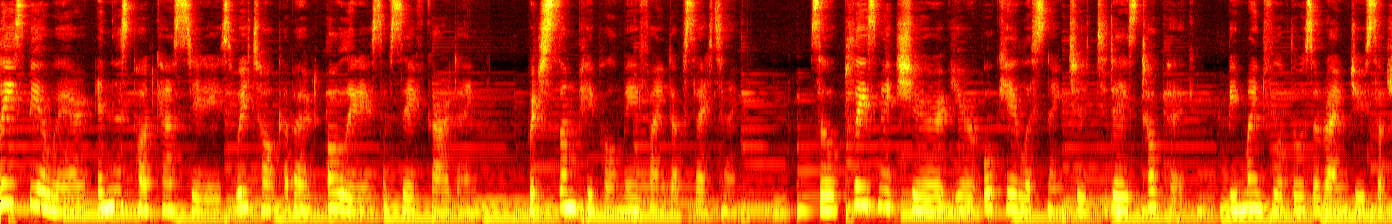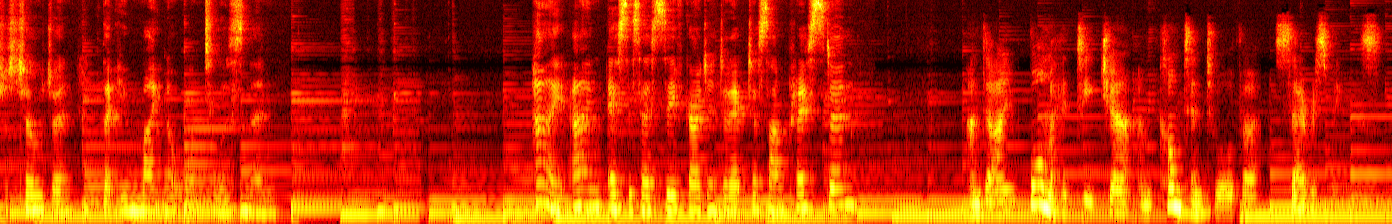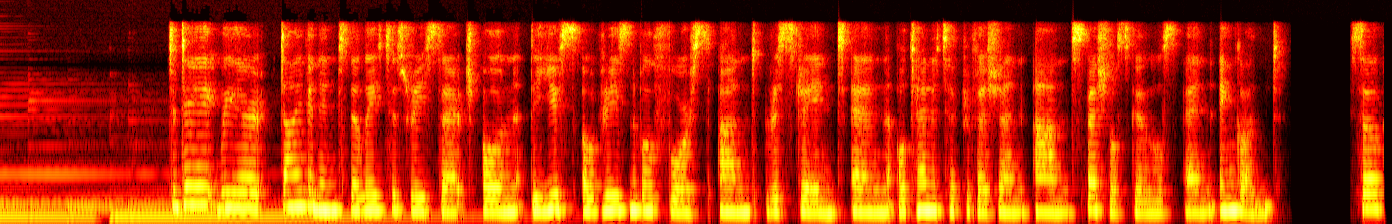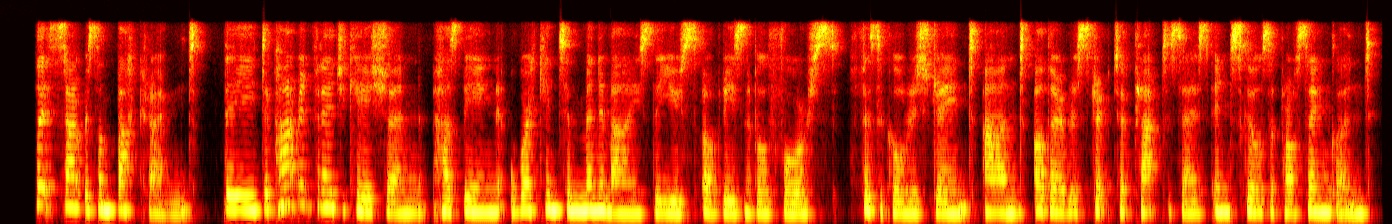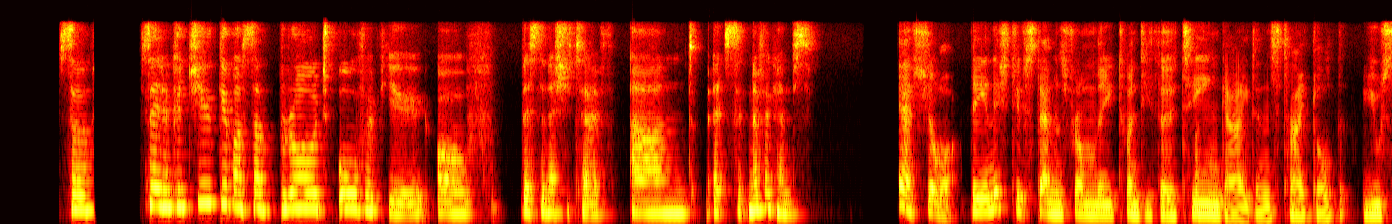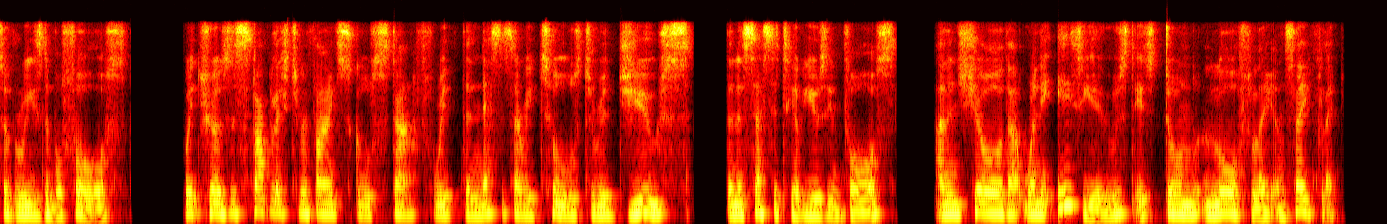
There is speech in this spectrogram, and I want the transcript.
Please be aware in this podcast series we talk about all areas of safeguarding, which some people may find upsetting. So please make sure you're okay listening to today's topic. Be mindful of those around you, such as children, that you might not want to listen in. Hi, I'm SSS Safeguarding Director Sam Preston. And I'm former head teacher and content author Sarah Spinks. Today, we're diving into the latest research on the use of reasonable force and restraint in alternative provision and special schools in England. So, let's start with some background. The Department for Education has been working to minimise the use of reasonable force, physical restraint, and other restrictive practices in schools across England. So, Sarah, could you give us a broad overview of this initiative and its significance? Yeah, sure. The initiative stems from the 2013 guidance titled Use of Reasonable Force, which was established to provide school staff with the necessary tools to reduce the necessity of using force and ensure that when it is used, it's done lawfully and safely.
